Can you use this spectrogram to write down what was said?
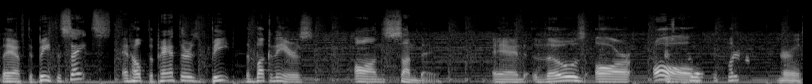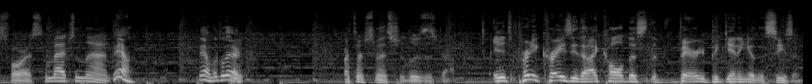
They have to beat the Saints and hope the Panthers beat the Buccaneers on Sunday. And those are all. Scenarios for us. Imagine that. Yeah. Yeah, look at there. Arthur Smith should lose his job. It's pretty crazy that I called this the very beginning of the season.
